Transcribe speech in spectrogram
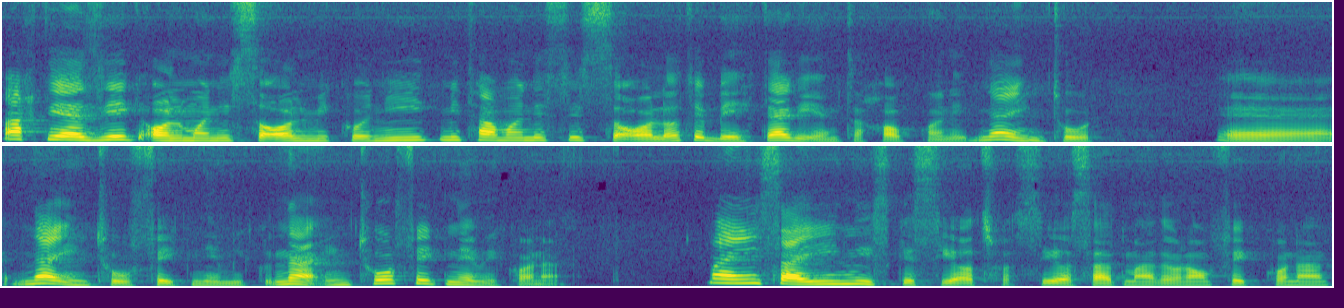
وقتی از یک آلمانی سوال می کنید می توانستید سوالات بهتری انتخاب کنید. نه اینطور نه اینطور فکر نمی نه اینطور فکر نمی کنم. و این صحیح نیست که سیاست مداران فکر کنند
